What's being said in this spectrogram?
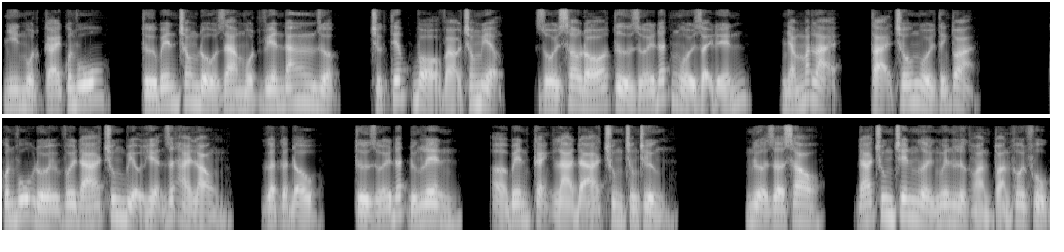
nhìn một cái quân vũ, từ bên trong đổ ra một viên đan dược, trực tiếp bỏ vào trong miệng, rồi sau đó từ dưới đất ngồi dậy đến, nhắm mắt lại, tại chỗ ngồi tính toán. Quân vũ đối với đá trung biểu hiện rất hài lòng, gật gật đầu, từ dưới đất đứng lên, ở bên cạnh là đá trung trông chừng. Nửa giờ sau, đá trung trên người nguyên lực hoàn toàn khôi phục,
